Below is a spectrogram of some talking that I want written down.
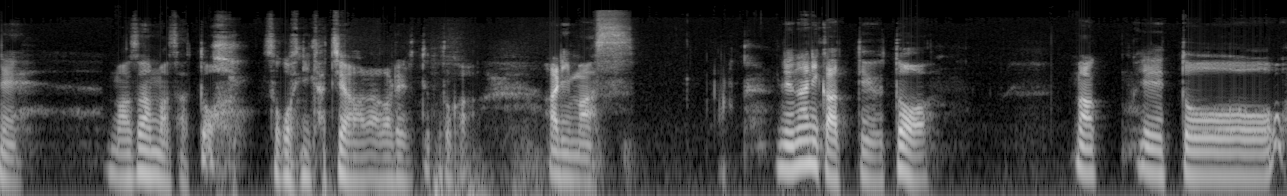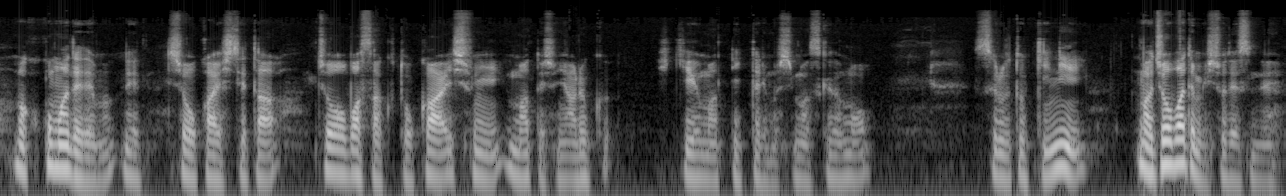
ね、まざまざと そこに立ち現れるってことがあります。で、何かっていうと、まあ、えっ、ー、と、まあ、ここまででもね、紹介してた乗馬作とか一緒に馬と一緒に歩く引き馬って言ったりもしますけども、するときに、まあ乗馬でも一緒ですね。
